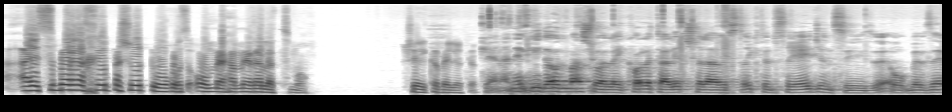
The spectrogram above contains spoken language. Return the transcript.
ההסבר הכי פשוט הוא מהמר על עצמו. שיקבל יותר. כן, אני אגיד עוד משהו על כל התהליך של ה-restricted free agency, או בזה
